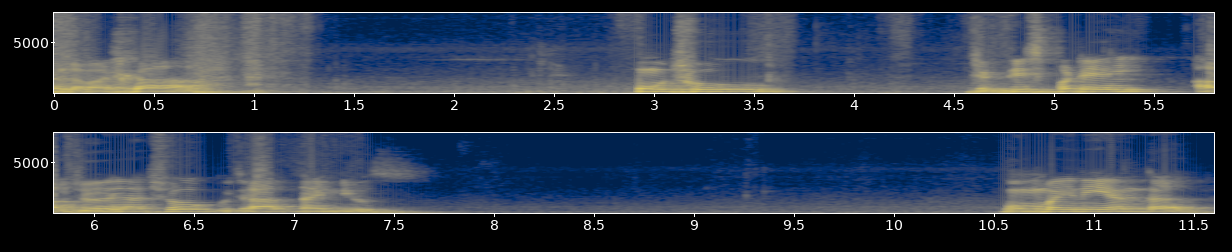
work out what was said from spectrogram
નમસ્કાર હું. છું જગદીશ પટેલ. આપ જોઈ રહ્યા છો ગુજરાત નાઇન ન્યૂઝ. મુંબઈની અંદર,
